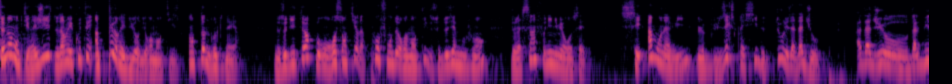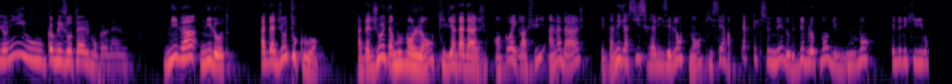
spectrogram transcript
Maintenant, mon petit Régis, nous allons écouter un pur et dur du romantisme, Anton Bruckner. Nos auditeurs pourront ressentir la profondeur romantique de ce deuxième mouvement de la symphonie numéro 7. C'est, à mon avis, le plus expressif de tous les adagios. Adagio d'Albinoni ou comme les hôtels, mon colonel? Ni l'un ni l'autre. Adagio tout court. Adagio est un mouvement lent qui vient d'adage. En chorégraphie, un adage est un exercice réalisé lentement qui sert à perfectionner le développement du mouvement et de l'équilibre.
